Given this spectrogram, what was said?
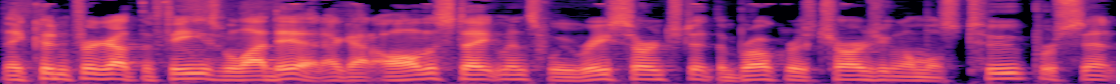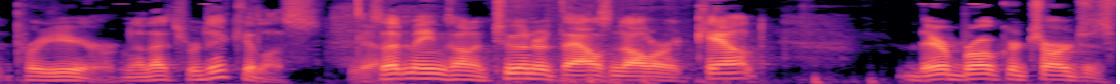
They couldn't figure out the fees. Well, I did. I got all the statements. We researched it. The broker is charging almost 2% per year. Now, that's ridiculous. Yeah. So that means on a $200,000 account, their broker charges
